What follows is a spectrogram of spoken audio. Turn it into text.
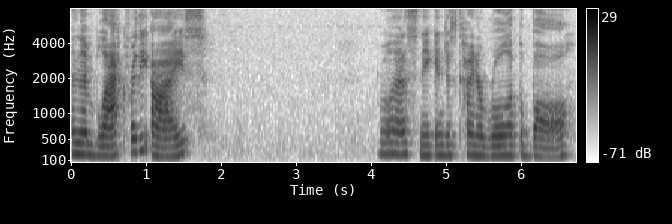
And then black for the eyes. Roll out a snake and just kind of roll up a ball.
